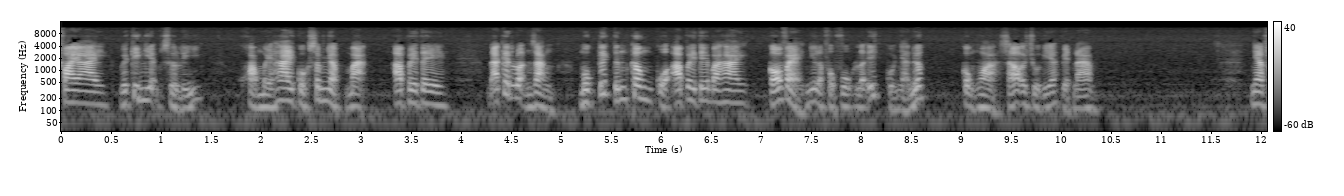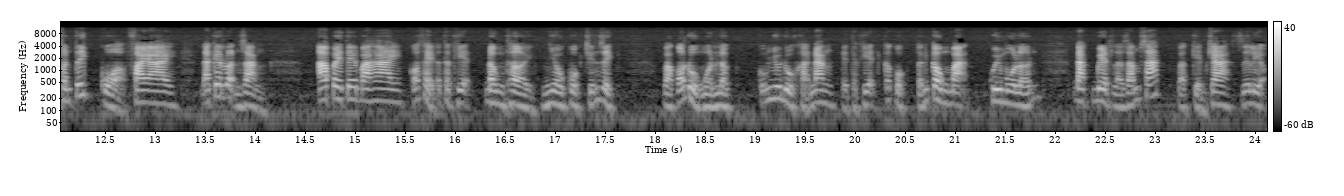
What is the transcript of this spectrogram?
FireEye với kinh nghiệm xử lý khoảng 12 cuộc xâm nhập mạng APT đã kết luận rằng mục đích tấn công của APT32 có vẻ như là phục vụ lợi ích của nhà nước Cộng hòa xã hội chủ nghĩa Việt Nam. Nhà phân tích của FireEye đã kết luận rằng APT32 có thể đã thực hiện đồng thời nhiều cuộc chiến dịch và có đủ nguồn lực cũng như đủ khả năng để thực hiện các cuộc tấn công mạng quy mô lớn, đặc biệt là giám sát và kiểm tra dữ liệu.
